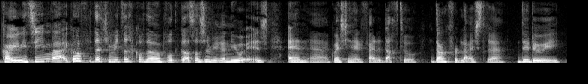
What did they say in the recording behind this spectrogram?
Kan je niet zien, maar ik hoop dat je weer terugkomt naar mijn podcast als er weer een nieuwe is. En ik wens je een hele fijne dag toe. Dank voor het luisteren. Doei doei.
